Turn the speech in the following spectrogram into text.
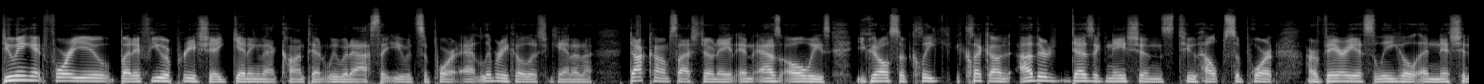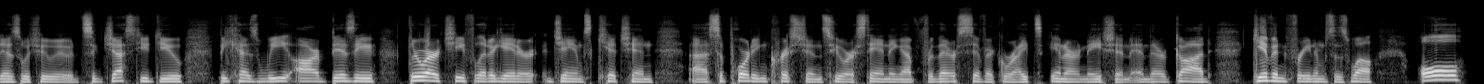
doing it for you. But if you appreciate getting that content, we would ask that you would support at libertycoalitioncanada.com slash donate. And as always, you could also click, click on other designations to help support our various legal initiatives, which we would suggest you do because we are busy through our chief litigator, James Kitchen, uh, supporting Christians who are standing up for their civic rights in our nation and their God given freedoms as well. All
